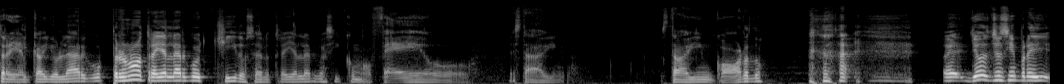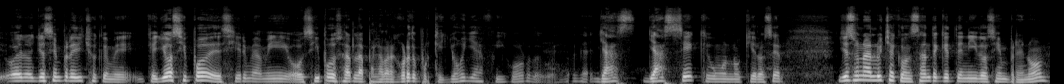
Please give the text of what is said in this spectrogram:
Traía el cabello largo, pero no lo traía largo chido, o sea, lo traía largo así como feo. Estaba bien. Estaba bien gordo. Eh, yo, yo siempre, bueno, yo siempre he dicho que me, que yo sí puedo decirme a mí, o sí puedo usar la palabra gordo, porque yo ya fui gordo, ya, ya sé que uno no quiero ser. Y es una lucha constante que he tenido siempre, ¿no?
